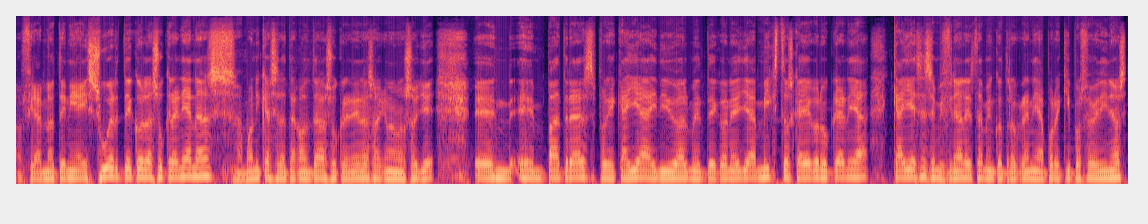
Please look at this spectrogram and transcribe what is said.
Al final no teníais suerte con las ucranianas. A Mónica se la ha contado a las ucranianas, a que no nos oye, en, Patras, porque caía individualmente con ella. Mixtos caía con Ucrania. Caía en semifinales también contra Ucrania por equipos femeninos.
